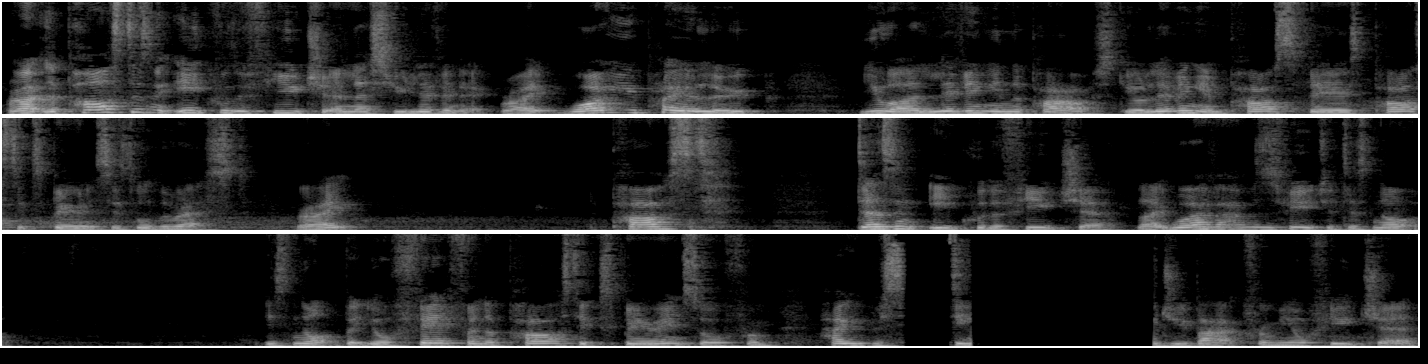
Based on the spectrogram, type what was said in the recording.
Right, the past doesn't equal the future unless you live in it, right? While you play a loop, you are living in the past. You're living in past fears, past experiences, all the rest, right? The past doesn't equal the future. Like whatever happens in the future does not is not, but your fear from the past experience or from how you perceive you back from your future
